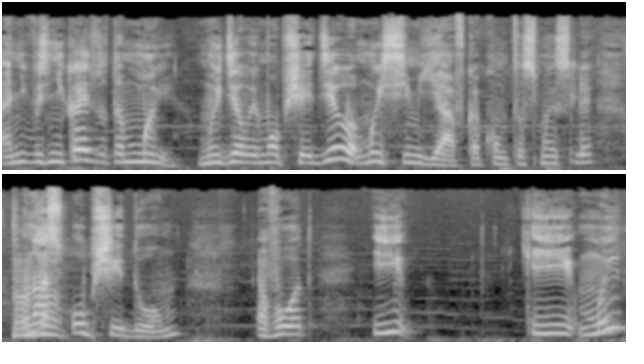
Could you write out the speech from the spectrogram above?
они возникают вот это мы. Мы делаем общее дело, мы семья в каком-то смысле. У нас общий дом. Вот. И, и мы,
